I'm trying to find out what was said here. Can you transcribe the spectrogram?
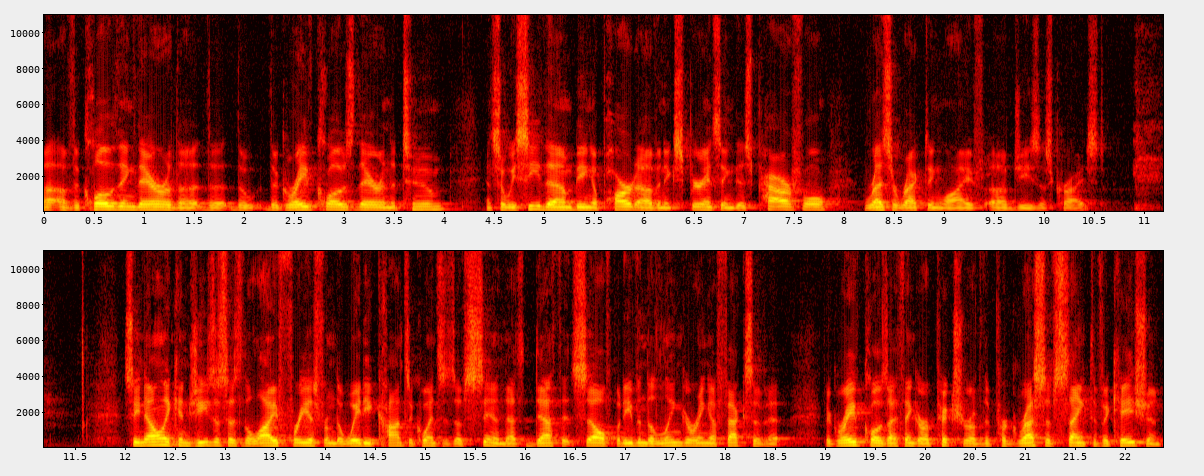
uh, of the clothing there or the, the, the, the grave clothes there in the tomb. And so we see them being a part of and experiencing this powerful resurrecting life of Jesus Christ. See, not only can Jesus as the life free us from the weighty consequences of sin, that's death itself, but even the lingering effects of it. The grave clothes, I think, are a picture of the progressive sanctification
